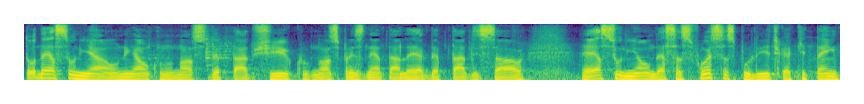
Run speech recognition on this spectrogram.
toda essa união, união com o nosso deputado Chico, nosso presidente da Lega, deputado Lissau, é essa união dessas forças políticas que tem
